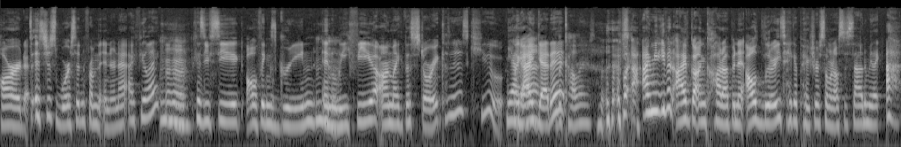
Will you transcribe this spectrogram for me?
hard. It's just worsened from the internet, I feel like, Mm-hmm. because you see all things green and leafy on like the story because it is cute. Yeah. like Yeah, I get it. The colors. but I- I mean, even I've gotten caught up in it. I'll literally take a picture of someone else's salad and be like, ah,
